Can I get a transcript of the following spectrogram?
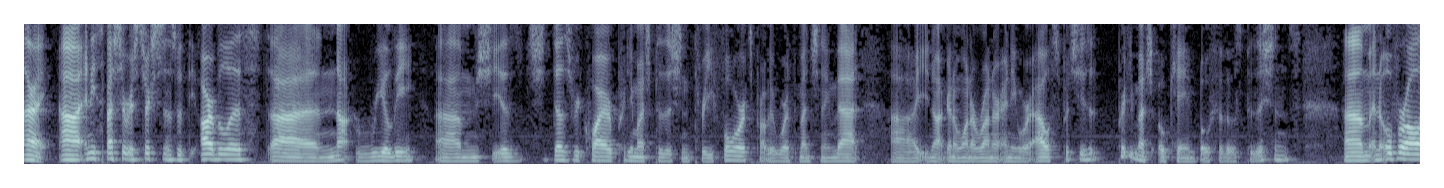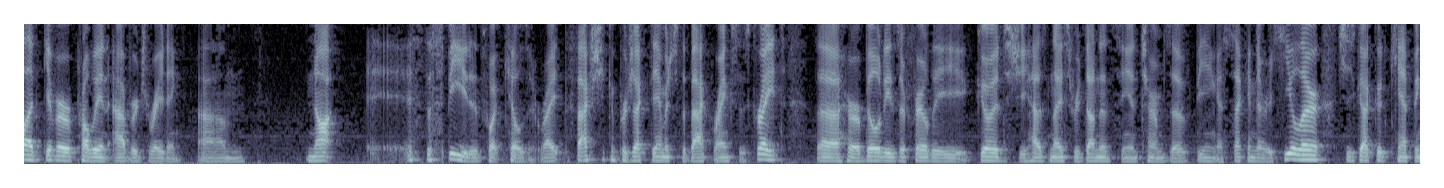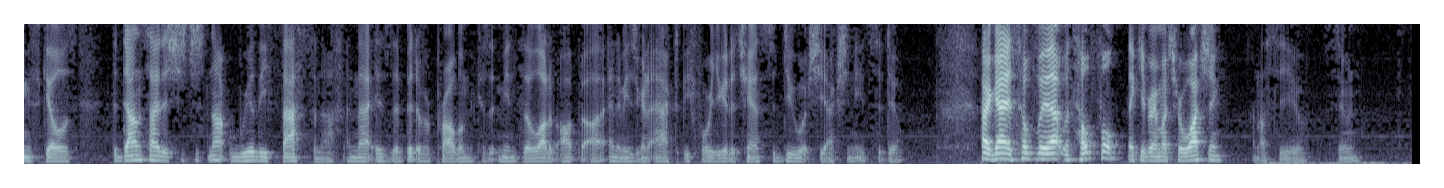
all right. Uh, any special restrictions with the Arbalest? Uh, not really. Um, she is. She does require pretty much position three, four. It's probably worth mentioning that. Uh, you're not going to want to run her anywhere else, but she's pretty much okay in both of those positions. Um, and overall, I'd give her probably an average rating. Um, not, it's the speed is what kills it, right? The fact she can project damage to the back ranks is great. Her abilities are fairly good. She has nice redundancy in terms of being a secondary healer. She's got good camping skills. The downside is she's just not really fast enough, and that is a bit of a problem because it means that a lot of uh, enemies are going to act before you get a chance to do what she actually needs to do. All right, guys, hopefully that was helpful. Thank you very much for watching, and I'll see you soon.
